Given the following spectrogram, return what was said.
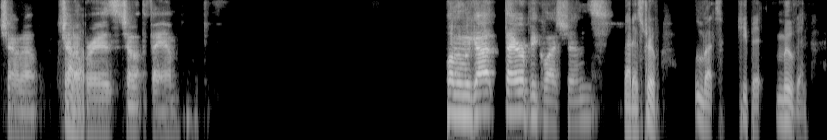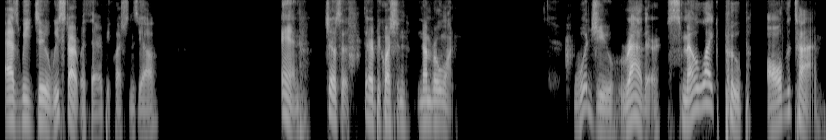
Shout out. Shout, Shout out, out. Braze. Shout out the fam. Well, I mean, we got therapy questions. That is true. Let's keep it moving. As we do, we start with therapy questions, y'all. And Joseph, therapy question number one Would you rather smell like poop all the time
